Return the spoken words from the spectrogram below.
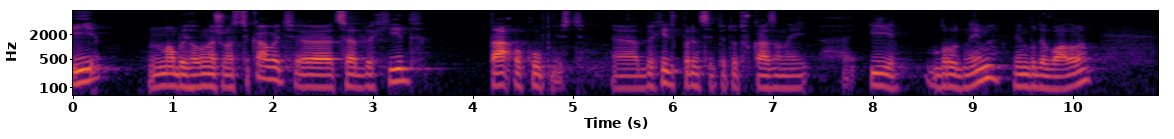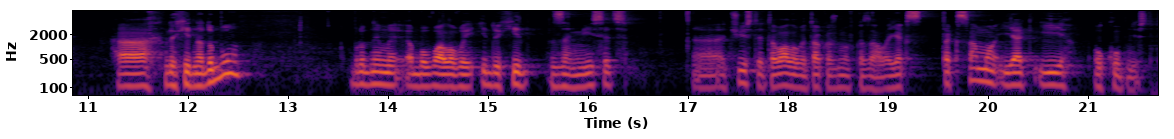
І, мабуть, головне, що нас цікавить, е, це дохід та окупність. Е, Дохід, в принципі, тут вказаний е, і брудними, він буде валовим. Е, Дохід на добу брудними або валовий, і дохід за місяць. Е, Чистий та валовий також ми вказали. Як, так само, як і окупність.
